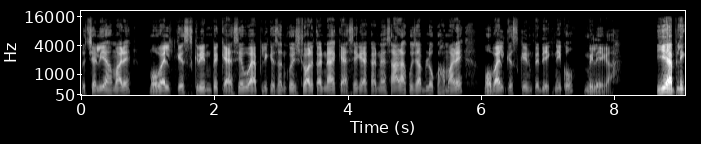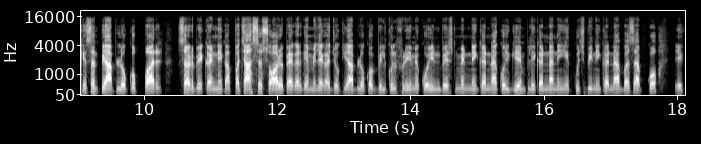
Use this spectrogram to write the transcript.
तो चलिए हमारे मोबाइल के स्क्रीन पे कैसे वो एप्लीकेशन को इंस्टॉल करना है, कैसे क्या करना है, सारा कुछ आप लोग को हमारे मोबाइल के स्क्रीन पे देखने को मिलेगा। ये एप्लीकेशन पे आप लोग को पर सर्वे करने का पचास से सौ रुपये करके मिलेगा, जो कि आप लोग को बिल्कुल फ्री में कोई इन्वेस्टमेंट नहीं करना है कोई गेम प्ले करना नहीं है, कुछ भी नहीं करना है बस आपको एक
